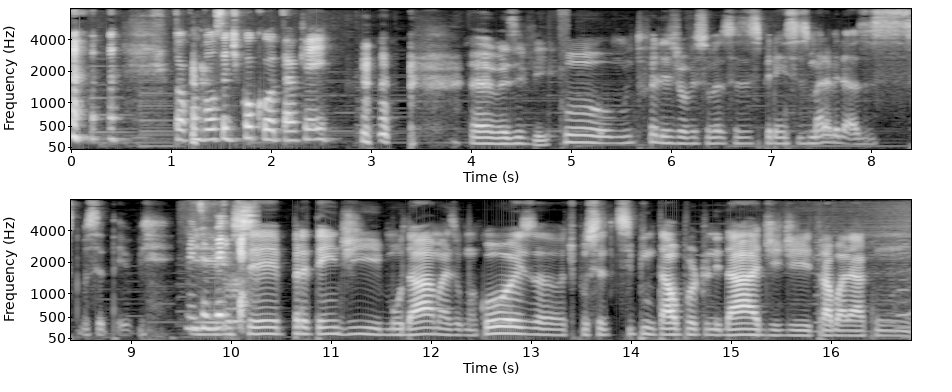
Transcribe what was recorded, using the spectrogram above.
Tô com bolsa de cocô, tá ok? É, mas enfim. Fico muito feliz de ouvir sobre essas experiências maravilhosas que você teve. Muito e você pretende mudar mais alguma coisa? Tipo, se, se pintar a oportunidade de trabalhar com,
